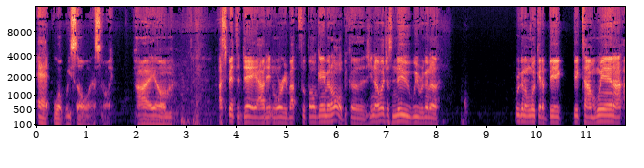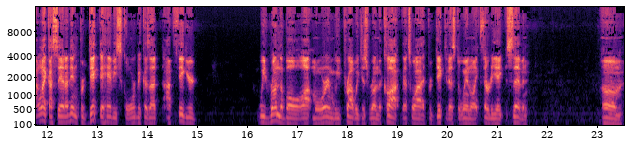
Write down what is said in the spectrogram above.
at what we saw last night. I um I spent the day I didn't worry about the football game at all because you know I just knew we were gonna we're gonna look at a big big time win. I like I said I didn't predict a heavy score because I I figured we'd run the ball a lot more and we'd probably just run the clock. That's why I predicted us to win like 38 to 7. Um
